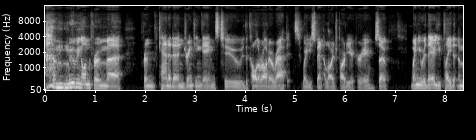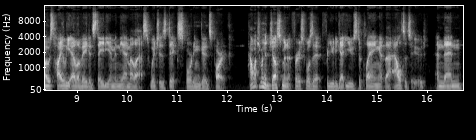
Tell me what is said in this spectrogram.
Um, moving on from uh, from canada and drinking games to the colorado rapids where you spent a large part of your career. So when you were there you played at the most highly elevated stadium in the mls which is dick's sporting goods park. How much of an adjustment at first was it for you to get used to playing at that altitude? And then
